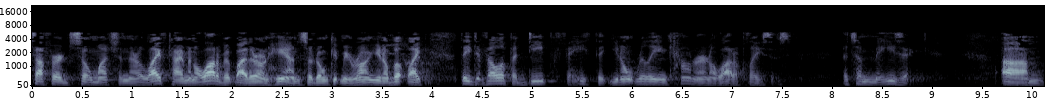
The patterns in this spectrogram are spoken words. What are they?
suffered so much in their lifetime, and a lot of it by their own hands. So don't get me wrong, you know. But like they develop a deep faith that you don't really encounter in a lot of places. It's amazing. Um,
